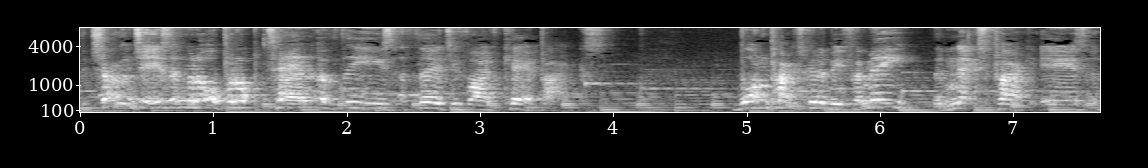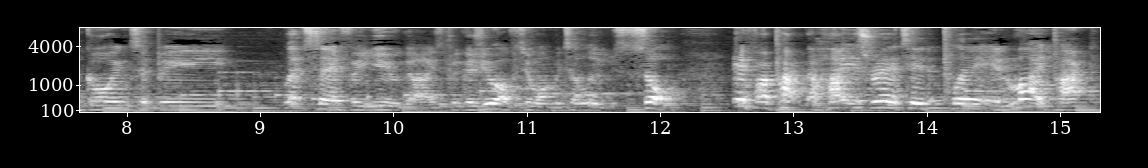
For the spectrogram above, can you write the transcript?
the challenge is I'm going to open up 10 of these 35k packs. One pack's going to be for me, the next pack is going to be, let's say for you guys, because you obviously want me to lose. So, if I pack the highest rated player in my pack,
